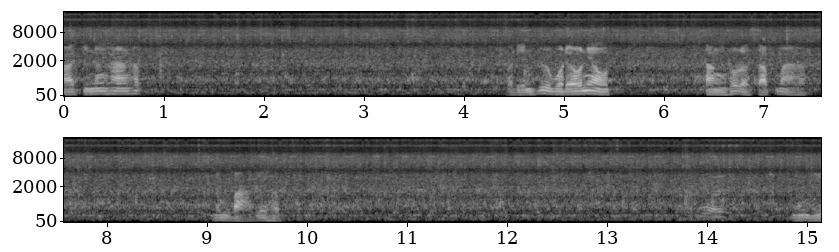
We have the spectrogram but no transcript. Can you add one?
หากินห่างๆครับประเด็นคือบ่ได้เอาแนวตั้งโทรศัพท์มาครับลำบากเลยครับโอ้ยน้องหยิ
